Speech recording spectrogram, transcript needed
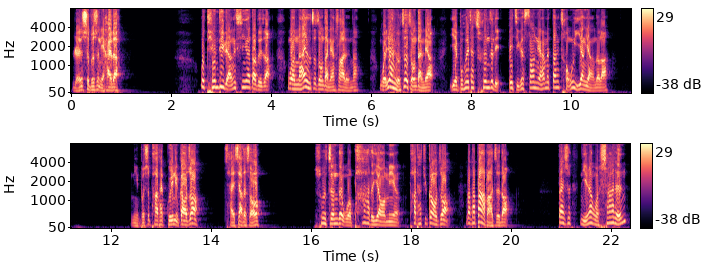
人是不是你害的？我天地良心啊，大队长，我哪有这种胆量杀人呢？我要有这种胆量，也不会在村子里被几个骚娘们当宠物一样养的了。你不是怕他闺女告状？”才下的手。说真的，我怕的要命，怕他去告状，让他爸爸知道。但是你让我杀人，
